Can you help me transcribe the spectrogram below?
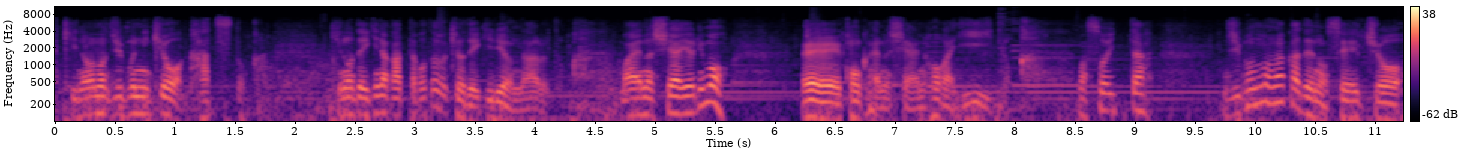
昨日の自分に今日は勝つとか、昨日できなかったことが今日できるようになるとか、前の試合よりもえー、今回の試合の方がいいとか、まあ、そういった自分の中での成長、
